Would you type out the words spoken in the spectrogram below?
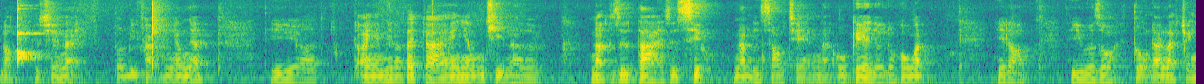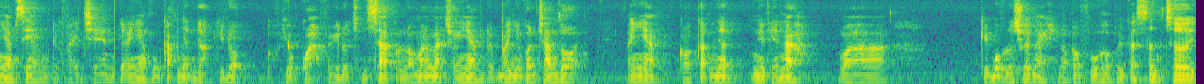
đó thì chén này. Tôi bị phản anh em nhé. Thì uh, anh em đi nó tay cái anh em cũng chỉ là nắp giữ tài giữ xỉu 5 đến 6 chén là ok rồi đúng không ạ? Thì đó thì vừa rồi tôi cũng đã lắc cho anh em xem được vài chén thì anh em cũng cảm nhận được cái độ hiệu quả và cái độ chính xác của nó mang lại cho anh em được bao nhiêu phần trăm rồi. Anh em có cảm nhận như thế nào? Và cái bộ đồ chơi này nó có phù hợp với các sân chơi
